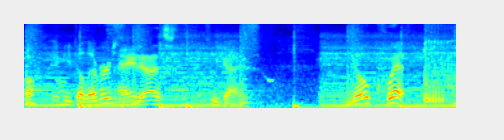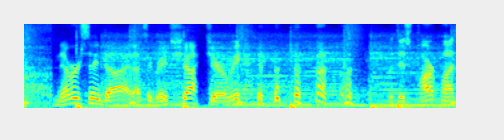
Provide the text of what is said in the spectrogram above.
Oh, and he delivers. There he does. You guys. No quit. Never say die. That's a great shot, Jeremy. With this par putt,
